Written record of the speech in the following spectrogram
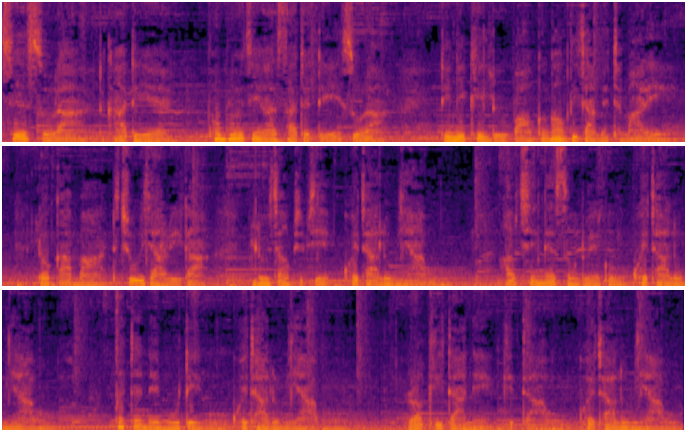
အချစ်ဆိုတာတခါတည်းရဲ့ဖုံးပြောခြင်းကစတတ်တယ်ဆိုတာဒီနေ့ခေတ်လူပေါင်းကောင်းကောင်းသိကြမယ်ထင်ပါတယ်လောကမှာတချို့အရာတွေကဘလို့ကြောင့်ဖြစ်ဖြစ်ခွဲခြားလို့မရဘူးအောက်ချင်းနဲ့စုံတွေကိုခွဲခြားလို့မရဘူးတက်တက်နဲ့မိုးတိမ်ကိုခွဲခြားလို့မရဘူးရော့ဂီတာနဲ့ဂီတာကိုခွဲခြားလို့မရဘူး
